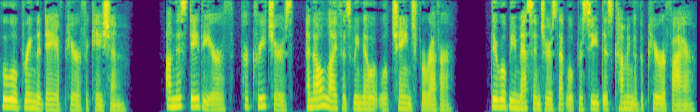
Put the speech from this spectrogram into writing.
who will bring the day of purification. On this day, the earth, her creatures, and all life as we know it will change forever. There will be messengers that will precede this coming of the purifier.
